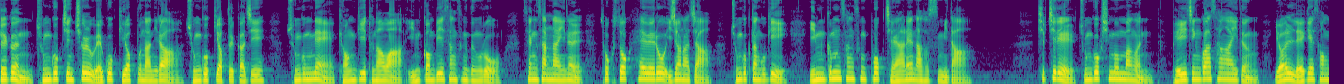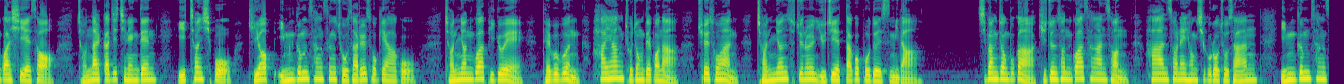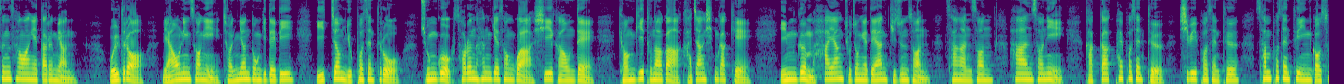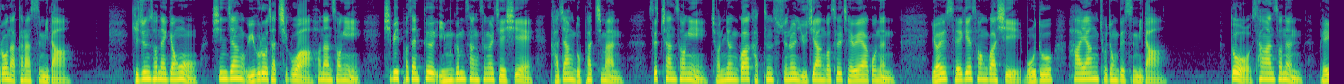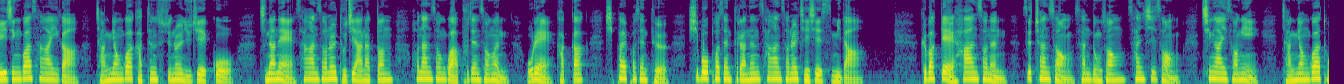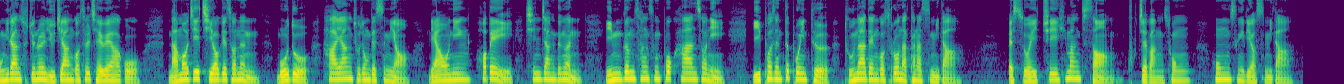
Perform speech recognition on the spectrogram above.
최근 중국 진출 외국 기업뿐 아니라 중국 기업들까지 중국 내 경기 둔화와 인건비 상승 등으로 생산 라인을 속속 해외로 이전하자 중국 당국이 임금 상승폭 제한에 나섰습니다. 17일 중국 신문망은 베이징과 상하이 등 14개 성과 시에서 전날까지 진행된 2015 기업 임금 상승 조사를 소개하고 전년과 비교해 대부분 하향 조정되거나 최소한 전년 수준을 유지했다고 보도했습니다. 지방정부가 기준선과 상한선, 하한선의 형식으로 조사한 임금 상승 상황에 따르면 올 들어 랴오닝성이 전년 동기 대비 2.6%로 중국 31개 성과 시 가운데 경기 둔화가 가장 심각해 임금 하향 조정에 대한 기준선, 상한선, 하한선이 각각 8%, 12%, 3%인 것으로 나타났습니다. 기준선의 경우 신장 위구르 자치구와 허난성이 12% 임금 상승을 제시해 가장 높았지만 스촨성이 전년과 같은 수준을 유지한 것을 제외하고는 13개 성과 시 모두 하향 조정됐습니다. 또 상한선은 베이징과 상하이가 작년과 같은 수준을 유지했고 지난해 상한선을 두지 않았던 허난성과 푸젠성은 올해 각각 18%, 15%라는 상한선을 제시했습니다. 그 밖에 하한선은 스촨성, 산둥성, 산시성, 칭하이성이 작년과 동일한 수준을 유지한 것을 제외하고 나머지 지역에서는 모두 하향 조정됐으며 랴오닝, 허베이, 신장 등은 임금 상승폭 하한선이 2%포인트 둔화된 것으로 나타났습니다. SOH 희망지성 국제방송 홍승일이었습니다.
